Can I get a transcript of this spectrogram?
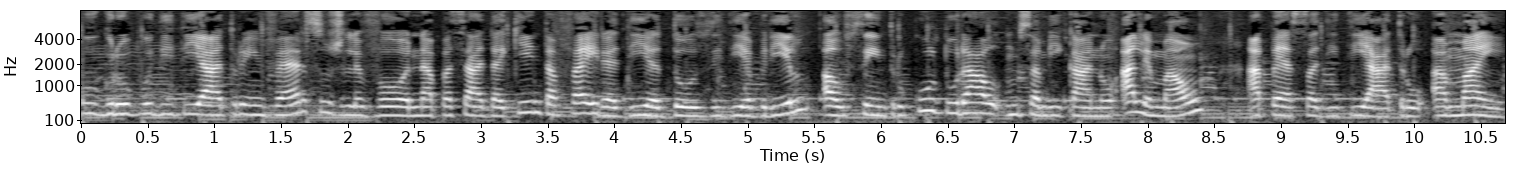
O grupo de teatro em versos levou na passada quinta-feira, dia 12 de abril, ao Centro Cultural Moçambicano Alemão a peça de teatro A Mãe,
